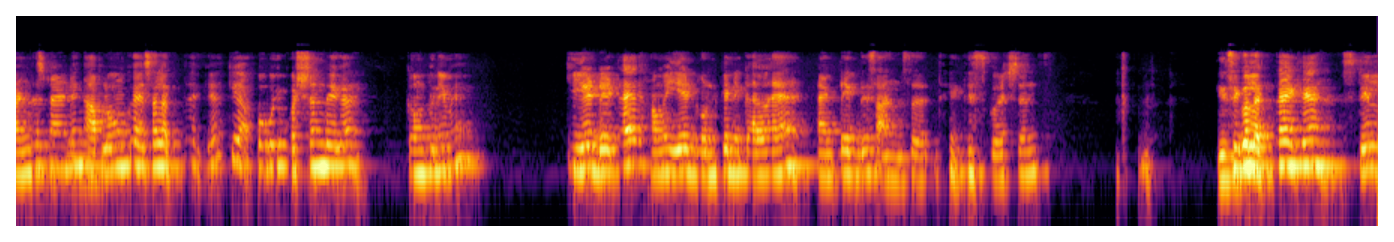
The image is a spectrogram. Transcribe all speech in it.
understanding आप लोगों को ऐसा लगता है क्या कि आपको कोई क्वेश्चन देगा कंपनी में कि ये डेटा है, हमें ये ढूंढ के निकालना है? And take this answer take this question किसी को लगता है क्या? Still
